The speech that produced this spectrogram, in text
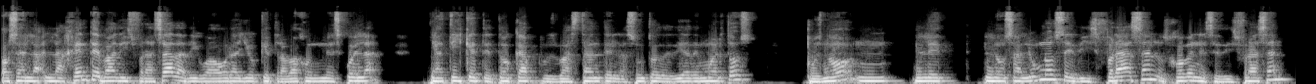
o sea, la, gente va disfrazada, digo, ahora yo que trabajo en una escuela, y a ti que te toca pues bastante el asunto de Día de Muertos, pues no, le- los alumnos se disfrazan, los jóvenes se disfrazan,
